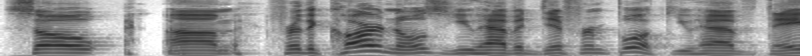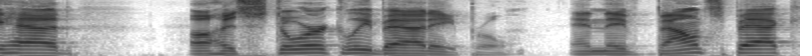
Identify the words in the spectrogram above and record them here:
So, um, for the Cardinals, you have a different book. You have they had a historically bad April, and they've bounced back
